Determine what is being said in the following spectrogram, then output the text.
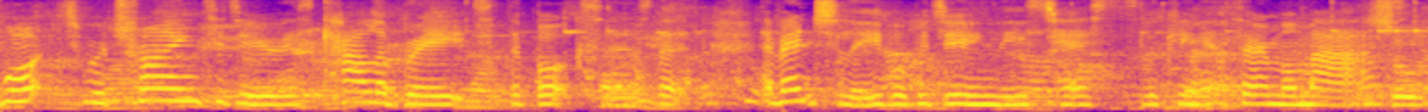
What we're trying to do is calibrate the boxes that eventually we'll be doing these tests looking at thermal mass. So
